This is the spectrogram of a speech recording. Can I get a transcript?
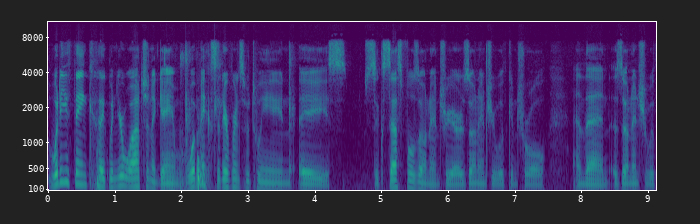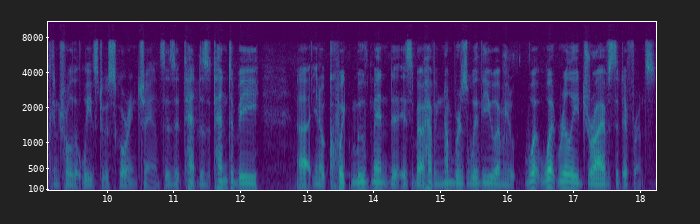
what do you think? Like when you're watching a game, what makes the difference between a successful zone entry or a zone entry with control, and then a zone entry with control that leads to a scoring chance? Is it tend, does it tend to be, uh, you know, quick movement? Is about having numbers with you? I mean, what what really drives the difference?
